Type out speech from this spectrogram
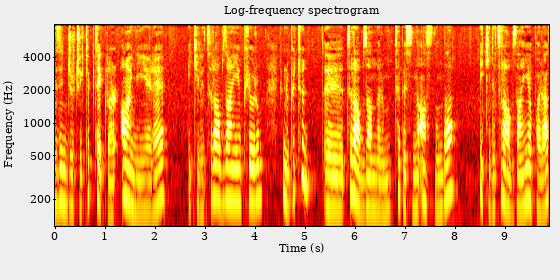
Zincir çekip tekrar aynı yere ikili trabzan yapıyorum. Şimdi bütün e, trabzanlarımın tepesini aslında ikili trabzan yaparak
